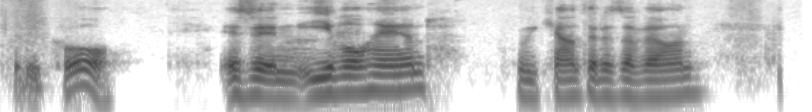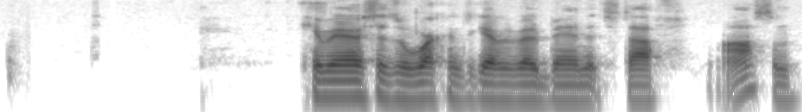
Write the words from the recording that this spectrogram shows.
Pretty cool. Is it an evil hand? Can we count it as a villain? Chimera says we're working together, Red Bandit stuff. Awesome.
